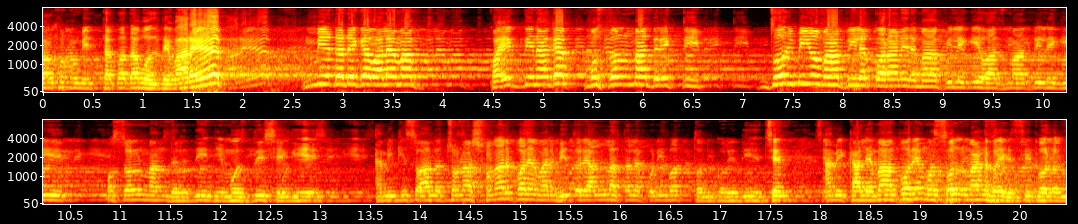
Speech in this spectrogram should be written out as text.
কখনো মিথ্যা কথা বলতে পারে? মেয়েটা ডেকে বলে, মা, কয়েকদিন আগে মুসলমানদের একটি ধর্মীয় মাহফিলে, কোরআনের মাহফিলে গিয়ে, ওয়াজ মাহফিলে গিয়ে মুসলমানদের দিনই মসজিদে গিয়ে আমি কিছু আলোচনা শোনার পরে আমার ভিতরে আল্লাহ তাআলা পরিবর্তন করে দিয়েছেন। আমি কালেমা পরে মুসলমান হয়েছি বলুন,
